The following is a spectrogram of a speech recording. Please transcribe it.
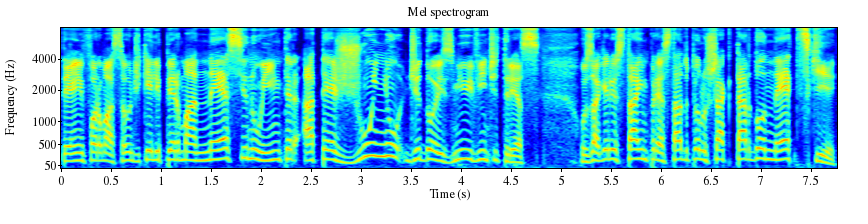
tem a informação de que ele permanece no Inter até junho de 2023. O zagueiro está emprestado pelo Shakhtar Donetsk.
